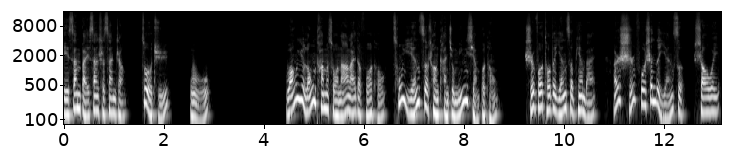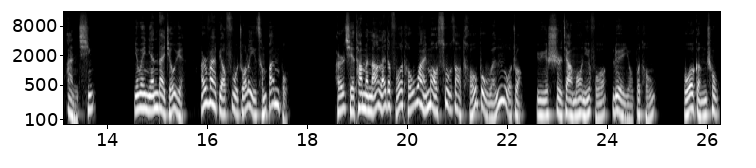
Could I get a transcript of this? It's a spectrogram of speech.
第三百三十三章做局五。王玉龙他们所拿来的佛头，从颜色上看就明显不同。石佛头的颜色偏白，而石佛身的颜色稍微暗青，因为年代久远，而外表附着了一层斑驳。而且他们拿来的佛头外貌塑造，头部纹络状，与释迦牟尼佛略有不同，脖梗处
